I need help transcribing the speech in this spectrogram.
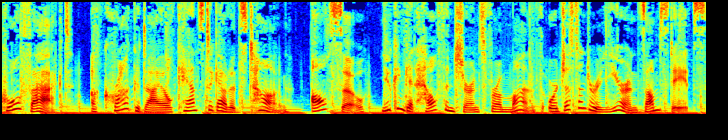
Cool fact a crocodile can't stick out its tongue. Also, you can get health insurance for a month or just under a year in some states.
